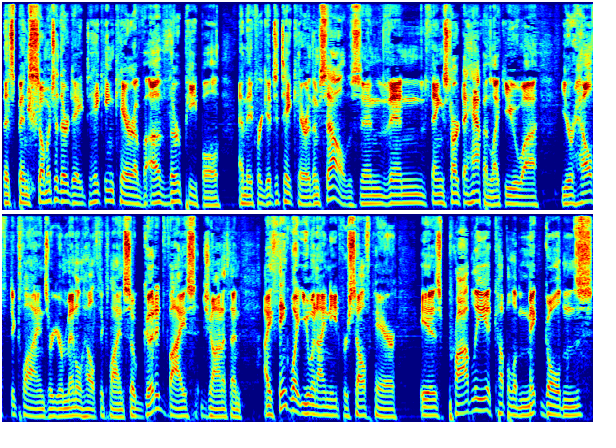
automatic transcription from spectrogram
that spend so much of their day taking care of other people and they forget to take care of themselves. And then things start to happen like you, uh, your health declines or your mental health declines. So good advice, Jonathan. I think what you and I need for self care is probably a couple of Mich Goldens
